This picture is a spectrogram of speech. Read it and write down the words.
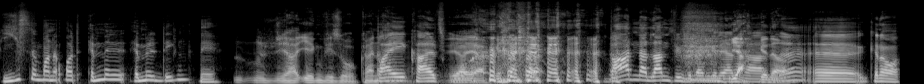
wie hieß denn mal der Ort? Emmel, Emmelding? Nee. ja, irgendwie so, keine Bei Ahnung. Karlsruhe. Ja, ja. Badener Land, wie wir dann gelernt Ja, haben. genau. Ne? Äh, genau.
